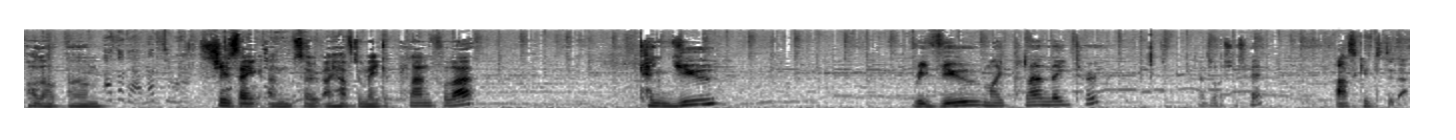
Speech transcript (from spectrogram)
Hold on. Um, she's saying, um, so I have to make a plan for that. Can you review my plan later? That's what she said. Ask you to do that.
